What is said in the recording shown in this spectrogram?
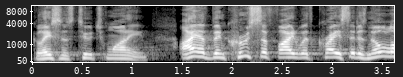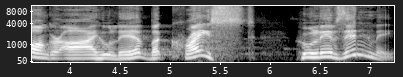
Galatians 2.20, I have been crucified with Christ. It is no longer I who live, but Christ who lives in me.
